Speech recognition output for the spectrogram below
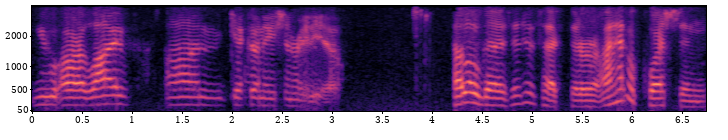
You are live on Gecko Nation Radio. Hello, guys. This is Hector. I have a question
